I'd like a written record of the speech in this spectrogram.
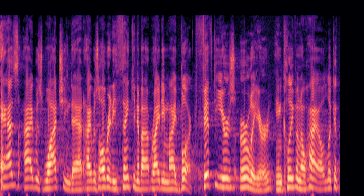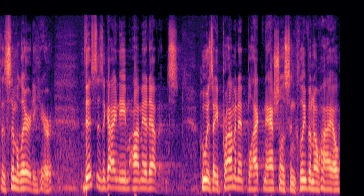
as I was watching that, I was already thinking about writing my book. 50 years earlier in Cleveland, Ohio, look at the similarity here. This is a guy named Ahmed Evans, who is a prominent black nationalist in Cleveland, Ohio.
